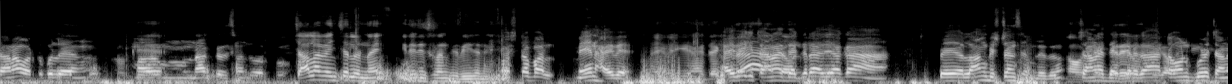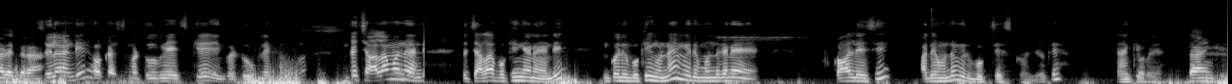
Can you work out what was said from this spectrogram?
చాలా వర్తబుల్ నాకు తెలిసినంత వరకు. చాలా వెంచర్లు ఉన్నాయి. ఇదే తీసుకోవడానికి reason first of all main highway highway చాలా దగ్గర అది కాక లాంగ్ డిస్టెన్స్ ఏం లేదు. అవును, చాలా దగ్గరే దగ్గరగా టౌన్ కూడా చాలా దగ్గర. ఇలా అండి ఒక కస్టమర్ టూ బిహెచ్కే ఇంకో డూప్లెక్స్ హౌస్ ఇంకా చాలా మంది అండి. చాలా బుకింగ్ అయినాయండి ఇంకొన్ని బుకింగ్ ఉన్నాయి. మీరు ముందుగానే కాల్ చేసి అదే ముందు మీరు బుక్ చేసుకోండి. ఓకే థ్యాంక్ యూ భయ్య. Thank you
